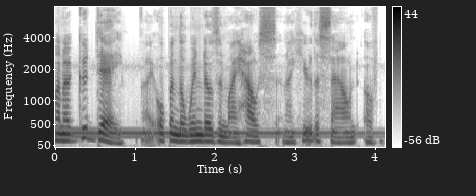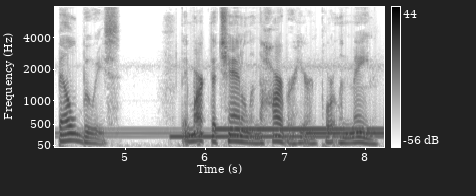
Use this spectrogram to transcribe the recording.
On a good day, I open the windows in my house and I hear the sound of bell buoys. They mark the channel in the harbor here in Portland, Maine.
